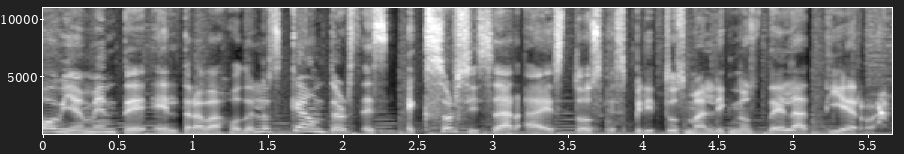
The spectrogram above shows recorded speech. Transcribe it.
Obviamente, el trabajo de los counters es exorcizar a estos espíritus malignos de la tierra.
